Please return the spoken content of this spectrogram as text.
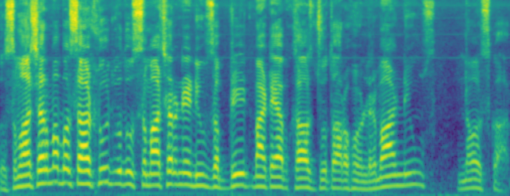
તો સમાચારમાં બસ આટલું જ. વધુ સમાચાર અને ન્યૂઝ અપડેટ માટે આપ ખાસ જોતા રહો નિર્માણ ન્યૂઝ. નમસ્કાર.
